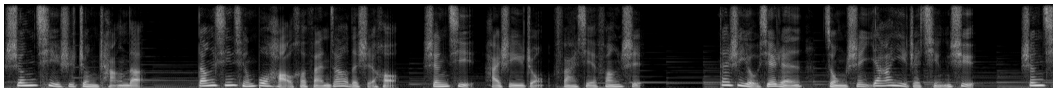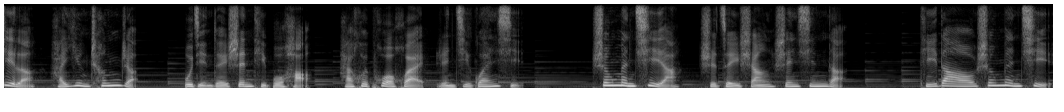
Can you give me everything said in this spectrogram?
生气是正常的。当心情不好和烦躁的时候，生气还是一种发泄方式。”但是有些人总是压抑着情绪，生气了还硬撑着，不仅对身体不好，还会破坏人际关系。生闷气呀，是最伤身心的。提到生闷气，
